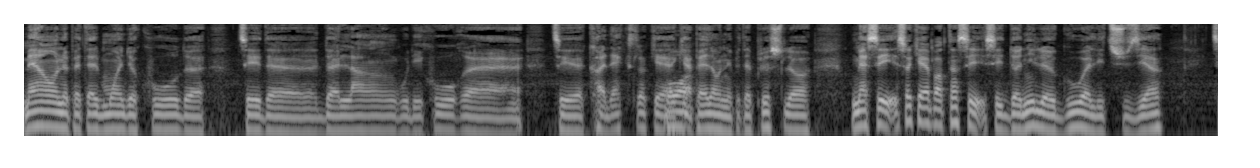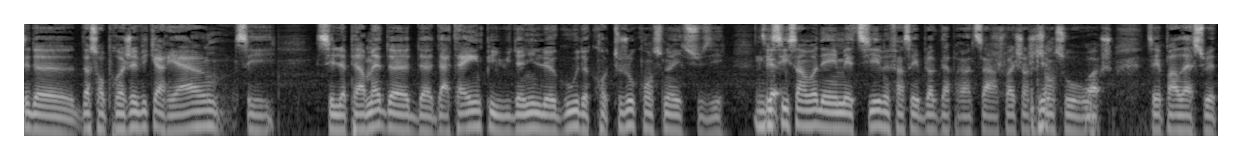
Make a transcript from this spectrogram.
Mais on a peut-être moins de cours de, tu sais, de, de langue ou des cours, euh, tu sais, connexes là qui appellent. On est peut-être plus là. Mais c'est ça qui est important, c'est c'est donner le goût à l'étudiant, tu sais, de, de son projet vie carrière. C'est c'est le permettre de, de- d'atteindre puis lui donner le goût de co- toujours continuer à étudier. Tu sais, Ok. s'il s'en va dans les métiers, mais faire ses blocs d'apprentissage, faut aller chercher son sous rouge, par la suite.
